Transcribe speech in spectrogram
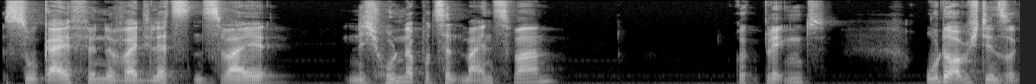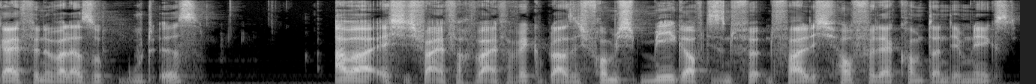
so geil finde, weil die letzten zwei nicht 100% meins waren, rückblickend, oder ob ich den so geil finde, weil er so gut ist. Aber echt, ich war einfach, war einfach weggeblasen. Ich freue mich mega auf diesen vierten Fall. Ich hoffe, der kommt dann demnächst.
